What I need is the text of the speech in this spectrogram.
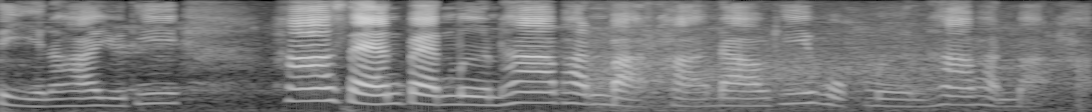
สี่4 นะคะ อยู่ที่ 585,000 บาทค่ะ ดาวที่ 65,000 บาทค่ะ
